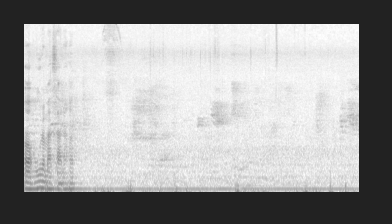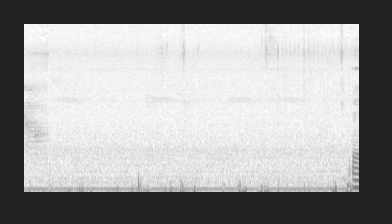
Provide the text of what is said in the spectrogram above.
อ๋อมุรามาซานะครับ อ้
